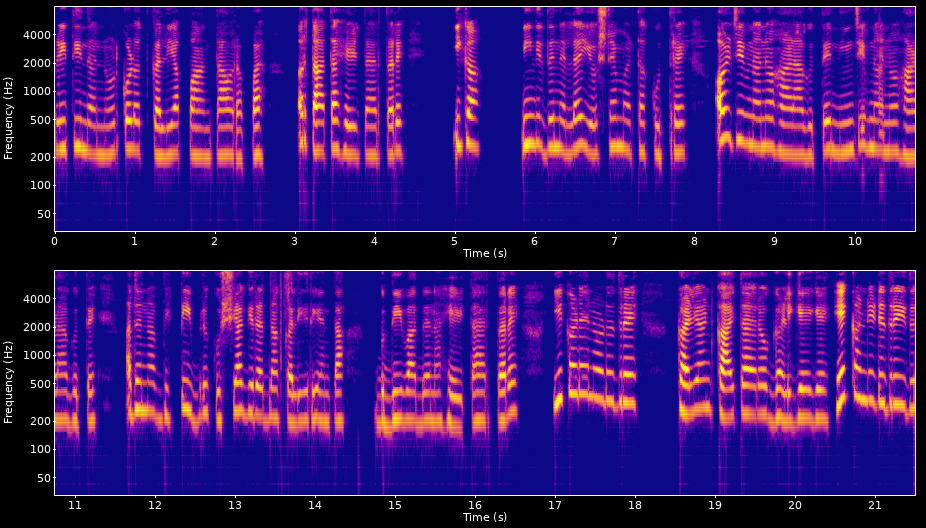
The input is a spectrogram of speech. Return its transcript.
ಪ್ರೀತಿಯಿಂದ ನೋಡ್ಕೊಳ್ಳೋದು ಕಲಿಯಪ್ಪ ಅಂತ ಅವರಪ್ಪ, ಅವ್ರ ತಾತ ಹೇಳ್ತಾ ಇರ್ತಾರೆ. ಈಗ ನೀನು ಇದನ್ನೆಲ್ಲ ಯೋಚನೆ ಮಾಡ್ತಾ ಕೂತ್ರೆ ಅವಳ ಜೀವನನೂ ಹಾಳಾಗುತ್ತೆ ನಿನ್ನ ಜೀವನನೂ ಹಾಳಾಗುತ್ತೆ. ಅದನ್ನು ಬಿಟ್ಟು ಇಬ್ಬರು ಖುಷಿಯಾಗಿರೋದನ್ನ ಕಲೀರಿ ಅಂತ ಬುದ್ಧಿವಾದನ ಹೇಳ್ತಾ ಇರ್ತಾರೆ. ಈ ಕಡೆ ನೋಡಿದ್ರೆ ಕಲ್ಯಾಣ್ ಕಾಯ್ತಾ ಇರೋ ಗಳಿಗೆಗೆ ಹೇಗೆ ಕಂಡಿಡಿದ್ರಿ? ಇದು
